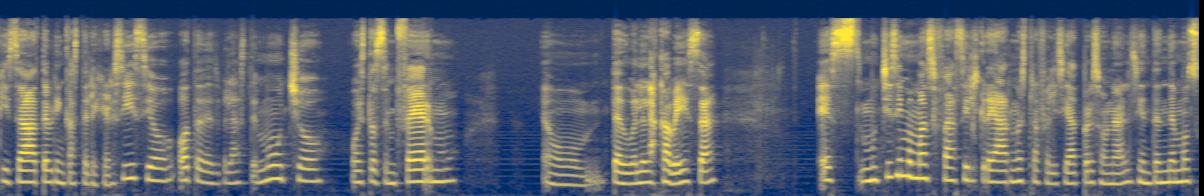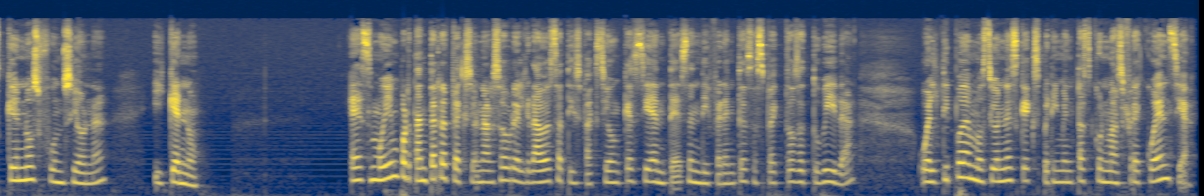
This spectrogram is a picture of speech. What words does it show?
Quizá te brincaste el ejercicio, o te desvelaste mucho, o estás enfermo, o te duele la cabeza. Es muchísimo más fácil crear nuestra felicidad personal si entendemos qué nos funciona y qué no. Es muy importante reflexionar sobre el grado de satisfacción que sientes en diferentes aspectos de tu vida o el tipo de emociones que experimentas con más frecuencia,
